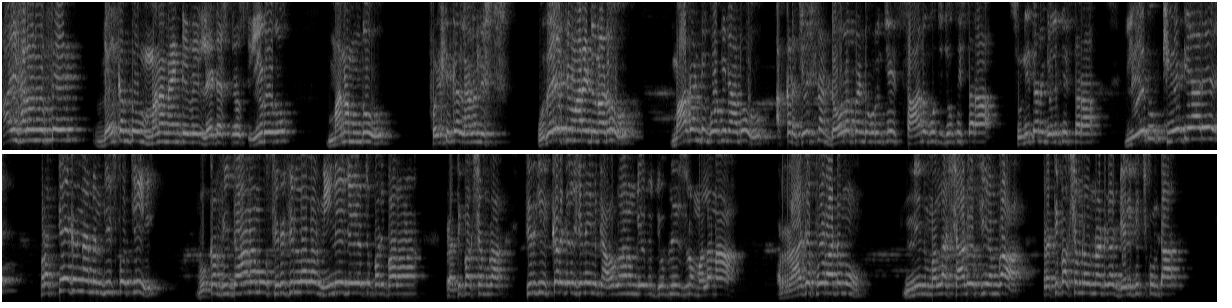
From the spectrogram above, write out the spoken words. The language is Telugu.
హాయ్ హలో నమస్తే. వెల్కమ్ టు మన నైన్ టీవీ లేటెస్ట్ న్యూస్. ఈరోజు మన ముందు పొలిటికల్ అనలిస్ట్ ఉదయ సింహారెడ్డి ఉన్నాడు. మాగంటి గోపినాథు అక్కడ చేసిన డెవలప్మెంట్ గురించి సానుభూతి చూపిస్తారా? సునీతను గెలిపిస్తారా? లేదు కేటీఆరే ప్రత్యేకంగా మేము తీసుకొచ్చి ఒక విధానము సిరిసిల్లలో నేనే చేయొచ్చు పరిపాలన. ప్రతిపక్షంగా తిరిగి ఇక్కడ గెలిచిన ఈమెకి అవగాహన లేదు. జూబ్లీస్లో మళ్ళా నా రాజ పోరాటము నేను మళ్ళా షాడో సీఎంగా ప్రతిపక్షంలో ఉన్నట్టుగా గెలిపించుకుంటా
